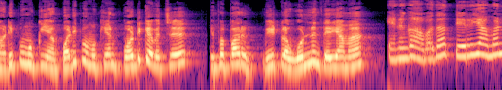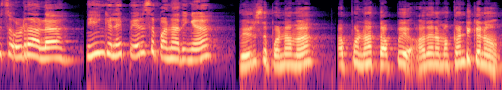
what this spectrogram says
படிப்பு முக்கியம் படிப்பு முக்கியம் படிக்க வச்சு இப்ப பாரு வீட்டுல ஒண்ணும் தெரியாம. என்னங்க அவ தான் தெரியாமன்னு சொல்றாள. நீங்களே பெருசு பண்ணாதீங்க. பெருசு பண்ணாம தப்புனா தப்பு. அதை நம்ம கண்டிக்கணும்.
